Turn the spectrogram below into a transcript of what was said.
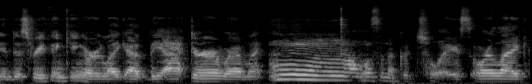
industry thinking or like as the actor where I'm like, mm, that wasn't a good choice or like,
